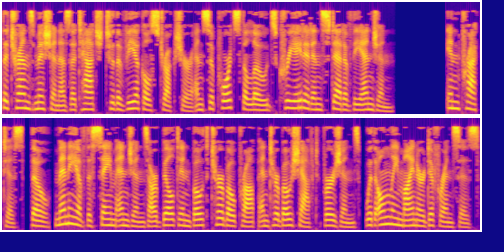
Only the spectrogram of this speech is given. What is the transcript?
The transmission is attached to the vehicle structure and supports the loads created instead of the engine. In practice, though, many of the same engines are built in both turboprop and turboshaft versions, with only minor differences.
